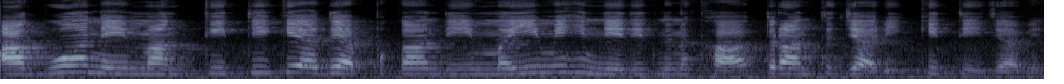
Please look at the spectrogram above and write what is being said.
ਆਗੂਆਂ ਨੇ ਮੰਗ ਕੀਤੀ ਕਿ ਅਧਿਆਪਕਾਂ ਦੀ ਮਈ ਮਹੀਨੇ ਦੀ ਤਨਖਾਹ ਤੁਰੰਤ ਜਾਰੀ ਕੀਤੀ ਜਾਵੇ।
